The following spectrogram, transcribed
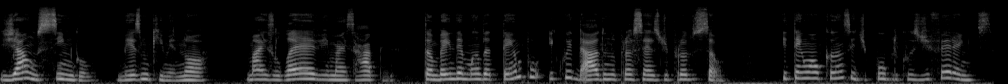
Já um single, mesmo que menor, mais leve e mais rápido, também demanda tempo e cuidado no processo de produção e tem um alcance de públicos diferentes,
